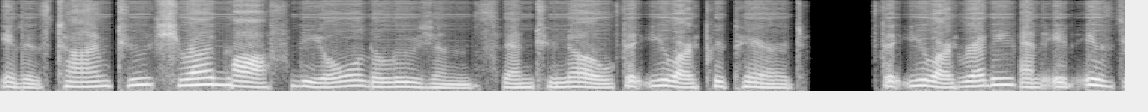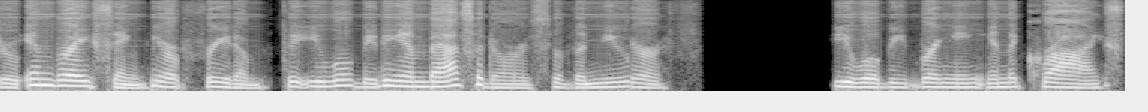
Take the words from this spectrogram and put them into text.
It is time to shrug off the old illusions and to know that you are prepared. that you are ready and it is through embracing your freedom that you will be the ambassadors of the new earth. You will be bringing in the Christ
